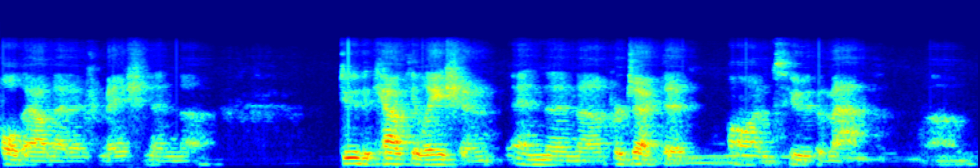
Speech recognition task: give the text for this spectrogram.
pull down that information and do the calculation and then project it onto the map um,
